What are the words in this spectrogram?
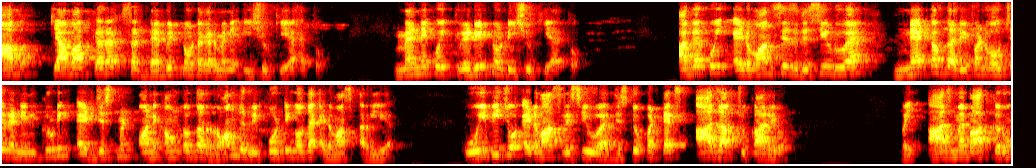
अब क्या बात कर रहा है? सर डेबिट नोट अगर मैंने इश्यू किया है तो। मैंने कोई क्रेडिट नोट इश्यू किया है तो। अगर कोई एडवांसेस रिसीव्ड हुआ है net of the refund voucher and including adjustment on account of the wrong reporting of the advance earlier कोई भी जो एडवांस रिसीव हुआ है, जिसके ऊपर टैक्स आज आप चुका रहे हो। भाई, आज मैं बात करूँ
